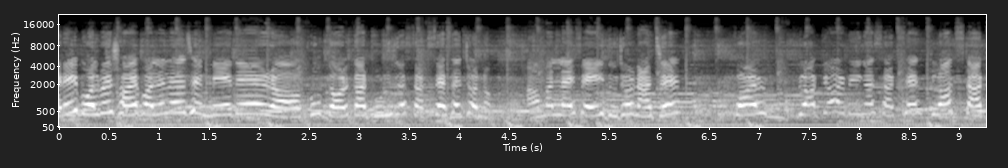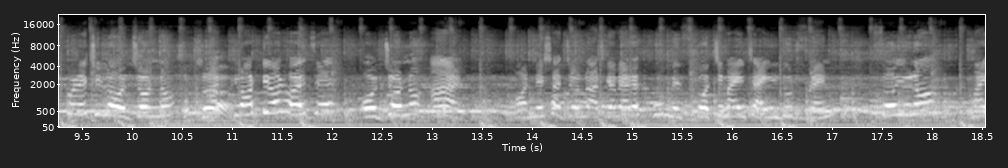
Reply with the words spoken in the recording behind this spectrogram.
এটাই বলবে সবাই বলে না যে মেয়েদের খুব দরকার পুরুষের সাকসেসের জন্য। আমার লাইফে এই দুজন আছে। For Clottier being a success cloth start করেছিল ওর জন্য। ক্লটিওর হয়েছে ওর জন্য। আর অন্বেষার জন্য আজকে আমি আগে খুব মিস করছি my childhood friend so you know my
